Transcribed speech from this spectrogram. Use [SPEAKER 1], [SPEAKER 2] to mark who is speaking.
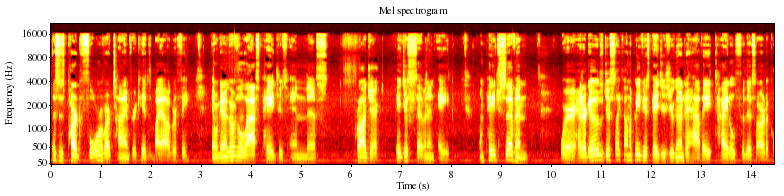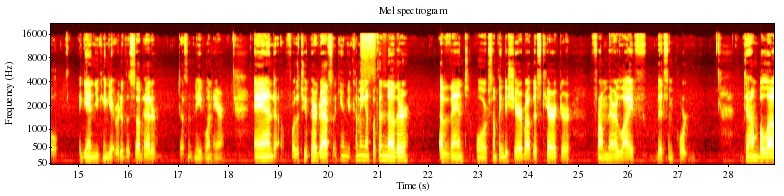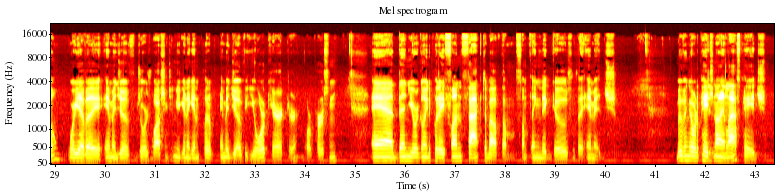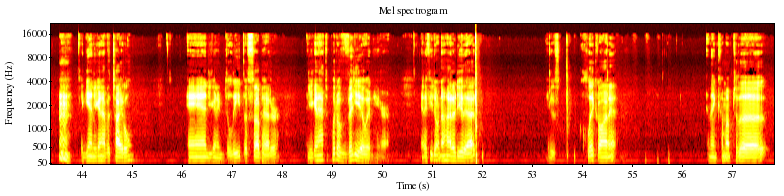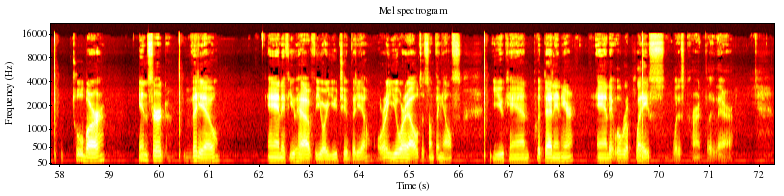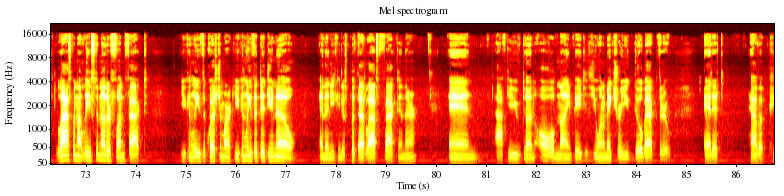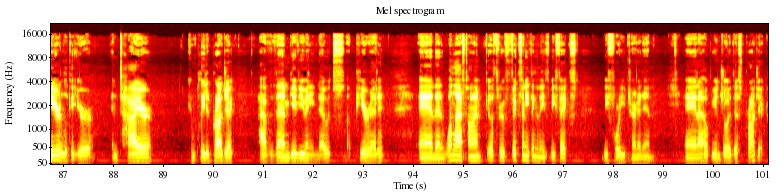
[SPEAKER 1] This is part four of our Time for Kids biography, and we're going to go over the last pages in this project, pages seven and eight. On page seven, where header goes, just like on the previous pages, you're going to have a title for this article. Again, you can get rid of the subheader, doesn't need one here. And for the two paragraphs, again, you're coming up with another event or something to share about this character from their life that's important. Down below, where you have an image of George Washington, you're going to again put an image of your character or person. And then you're going to put a fun fact about them, something that goes with the image. Moving over to page 9, last page, again, you're going to have the title, and you're going to delete the subheader, and you're going to have to put a video in here. And if you don't know how to do that, you just click on it, and then come up to the toolbar, insert video, and if you have your YouTube video or a URL to something else, you can put that in here and it will replace what is currently there. Last but not least, another fun fact, you can leave the question mark, you can leave the did you know, and then you can just put that last fact in there. And after you've done all nine pages, you want to make sure you go back through, edit, have a peer look at your entire completed project, have them give you any notes, a peer edit, and then one last time, go through, fix anything that needs to be fixed before you turn it in. And I hope you enjoyed this project.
